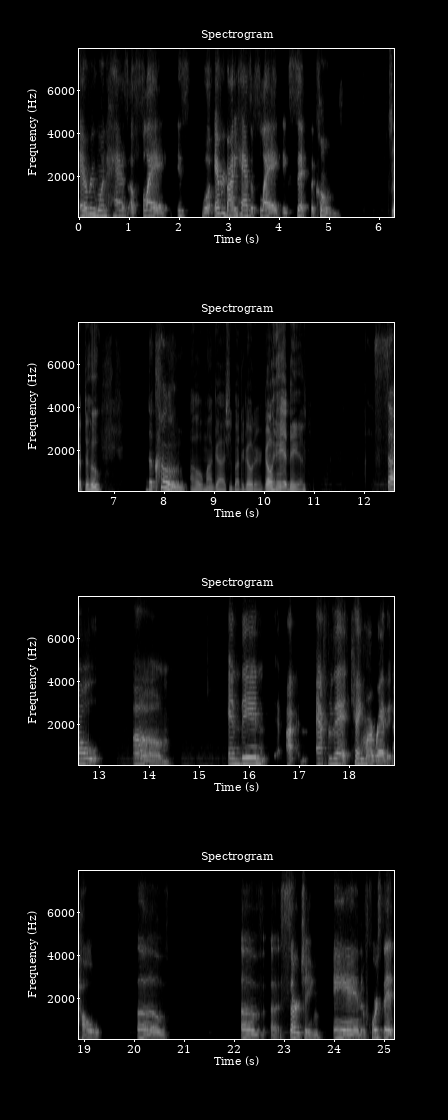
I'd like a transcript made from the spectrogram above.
Everyone Has a Flag. It's well, everybody has a flag except the coon. except the who? The coon. Oh my gosh, you about to go there. Go ahead then. So, um, and then I, after that came my rabbit hole of of uh, searching, and mm-hmm. of course that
